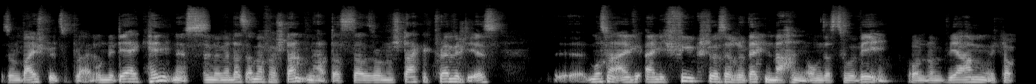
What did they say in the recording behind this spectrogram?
so ein Beispiel zu bleiben. Und mit der Erkenntnis, wenn man das einmal verstanden hat, dass da so eine starke Gravity ist, muss man eigentlich viel größere Wetten machen, um das zu bewegen. Und, und wir haben, ich glaube,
